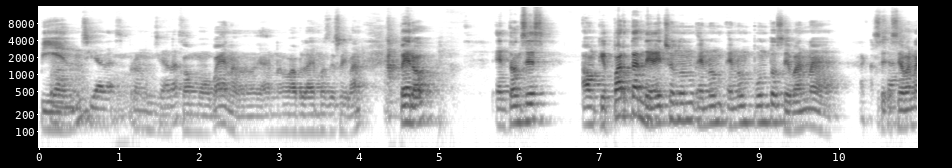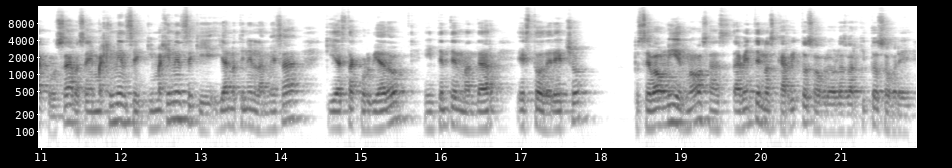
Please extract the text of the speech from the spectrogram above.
bien Pronunciadas, mm, pronunciadas. Como, bueno, ya no hablaremos de eso, Iván. Pero, entonces, aunque partan derecho en un, en un, en un punto, se van a se, se van a cruzar. O sea, imagínense, imagínense que ya no tienen la mesa, que ya está curviado, e intenten mandar esto derecho, pues se va a unir, ¿no? O sea, avienten los carritos sobre, o los barquitos sobre,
